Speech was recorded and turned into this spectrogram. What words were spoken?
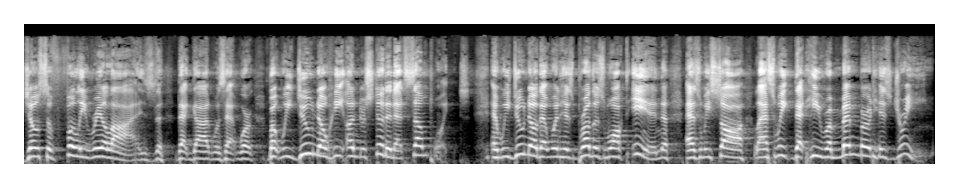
Joseph fully realized that God was at work, but we do know he understood it at some point. And we do know that when his brothers walked in, as we saw last week, that he remembered his dream.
